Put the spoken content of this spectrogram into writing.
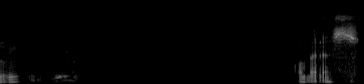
Mhm. Ominous.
